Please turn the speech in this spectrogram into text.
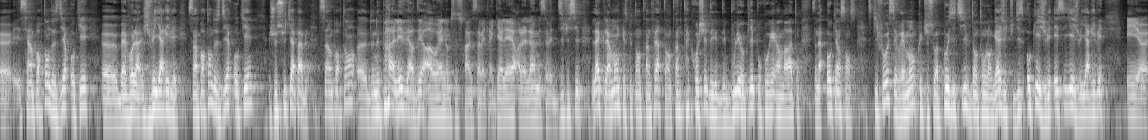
euh, c'est important de se dire, OK, ben voilà, je vais y arriver. C'est important de se dire, ok, je suis capable. C'est important euh, de ne pas aller vers des ah ouais non sera ça va être la galère, oh là là mais ça va être difficile. Là clairement qu'est-ce que tu es en train de faire? Tu es en train de t'accrocher des, des, boulets aux pieds pour courir un marathon. Ça n'a aucun sens. Ce qu'il faut c'est vraiment que tu sois positif dans ton langage et que tu dises ok je vais essayer, je vais y arriver. Et euh,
